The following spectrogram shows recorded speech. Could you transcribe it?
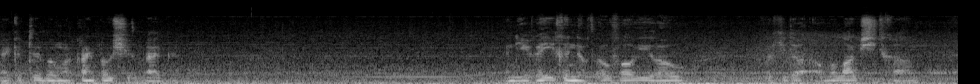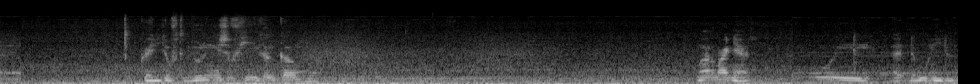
Ik heb turbo maar een klein poosje gebruiken. En die regen dat overal hier ook wat je er allemaal langs ziet gaan. Ik weet niet of de bedoeling is of je hier kan komen. Maar dat maakt niet uit. Oei, dat moet ik niet doen.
